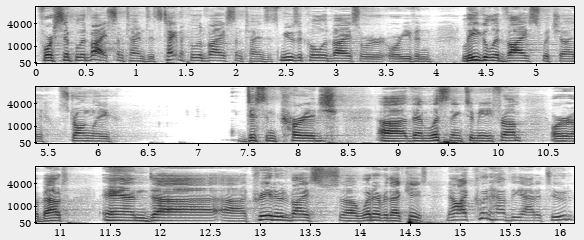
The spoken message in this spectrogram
for simple advice. Sometimes it's technical advice, sometimes it's musical advice, or, or even legal advice, which I strongly disencourage uh, them listening to me from or about, and uh, uh, creative advice, uh, whatever that case. Now, I could have the attitude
